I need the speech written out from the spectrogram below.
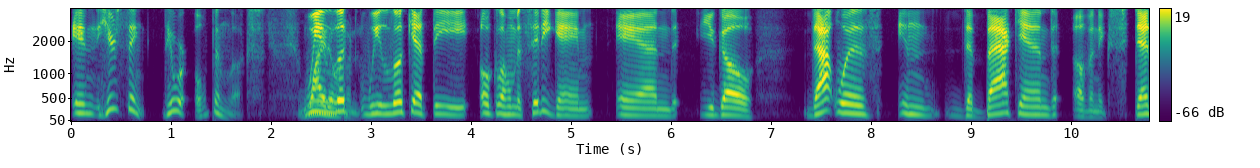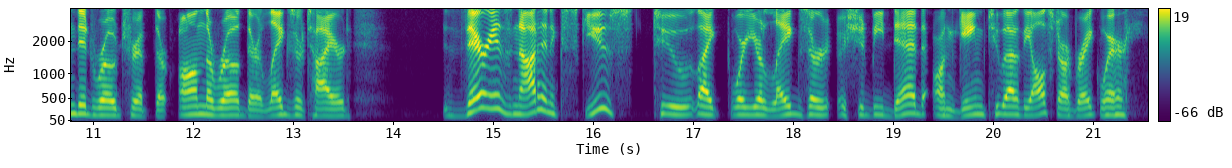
and here's the thing: they were open looks. Wide we look open. we look at the Oklahoma City game, and you go, that was in the back end of an extended road trip. They're on the road, their legs are tired. There is not an excuse to like where your legs are should be dead on game 2 out of the All-Star break where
